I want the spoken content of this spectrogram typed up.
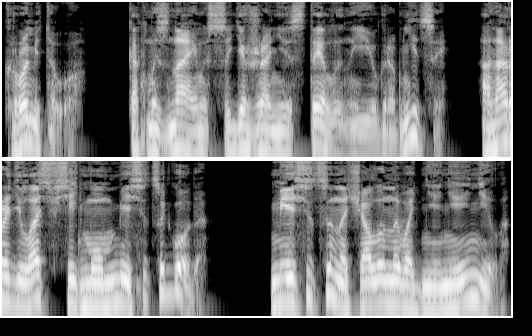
Кроме того, как мы знаем из содержания стелы на ее гробнице, она родилась в седьмом месяце года, месяце начала наводнения Нила.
